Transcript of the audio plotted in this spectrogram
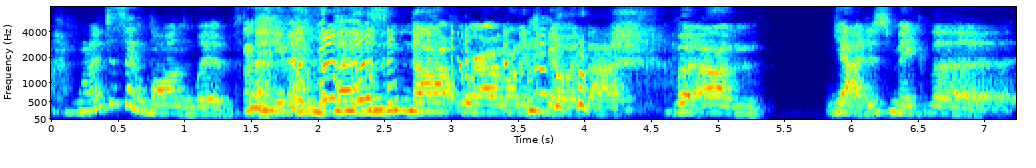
I wanted to say long live, you know, that is not where I wanted to go with that. But um, yeah, just make the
